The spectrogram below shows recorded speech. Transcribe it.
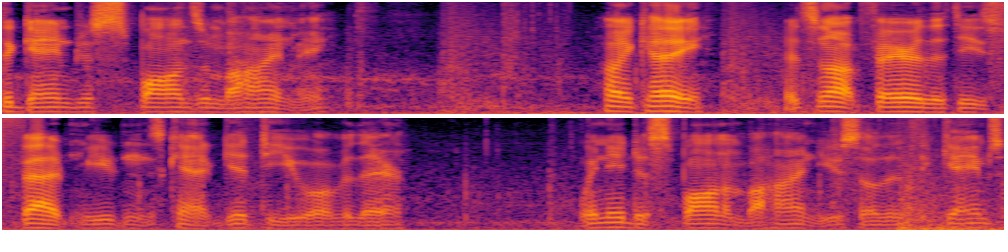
the game just spawns them behind me. Like, hey, it's not fair that these fat mutants can't get to you over there. We need to spawn them behind you so that the game's...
